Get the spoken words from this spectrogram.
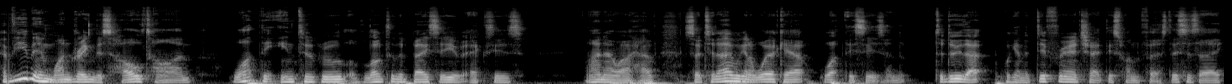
Have you been wondering this whole time what the integral of log to the base e of x is? I know I have. So today we're going to work out what this is. And to do that, we're going to differentiate this one first. This is a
